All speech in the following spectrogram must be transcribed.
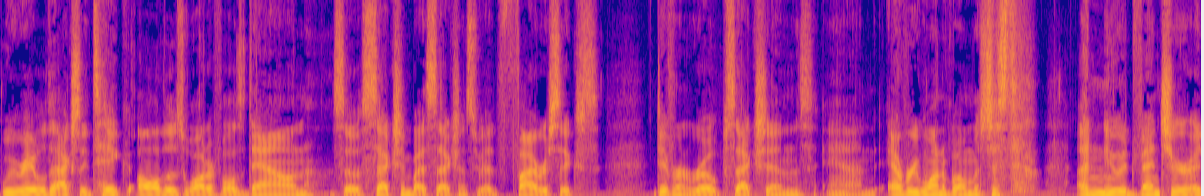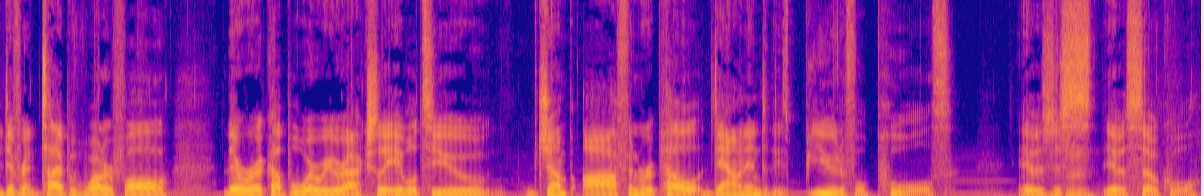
we were able to actually take all those waterfalls down, so section by section. So we had five or six different rope sections, and every one of them was just a new adventure, a different type of waterfall. There were a couple where we were actually able to jump off and rappel down into these beautiful pools. It was just, mm. it was so cool.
